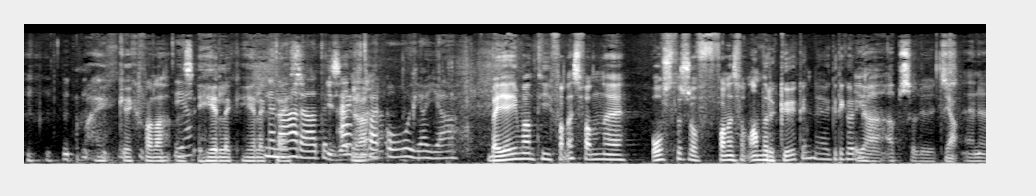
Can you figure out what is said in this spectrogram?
Amai, Kijk, voilà. Dat is heerlijk, heerlijk Een thuis. aanrader. Echt Ja. waar. Oh, ja, ja. Ben jij iemand die fan is van eh, Oosters of is van andere keuken, eh, Gregory? Ja, absoluut. Ja. En eh,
